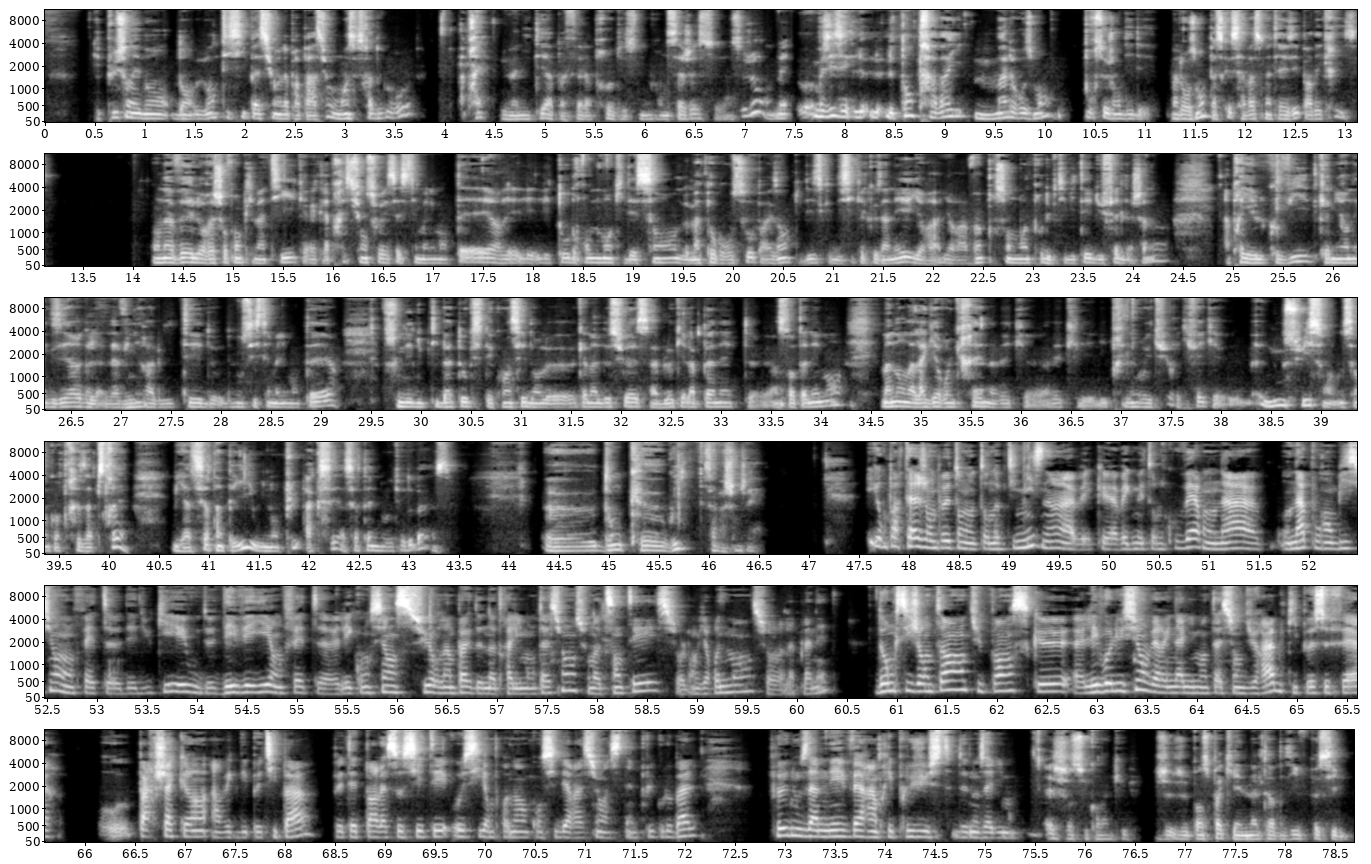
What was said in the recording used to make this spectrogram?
Et plus on est dans, l'anticipation et la préparation, moins ce sera douloureux. Après, l'humanité a pas fait la preuve de son grande sagesse à ce jour. Mais euh, le, le temps travaille malheureusement pour ce genre d'idées. Malheureusement parce que ça va se matérialiser par des crises. On avait le réchauffement climatique avec la pression sur les systèmes alimentaires, les, taux de rendement qui descendent, le Mato Grosso par exemple, qui disent que d'ici quelques années, il y aura, il y aura 20% de moins de productivité du fait de la chaleur. Après, il y a eu le Covid qui a mis en exergue la, vulnérabilité de, nos systèmes alimentaires. Vous vous souvenez du petit bateau qui s'était coincé dans le canal de Suez, ça a bloqué la planète euh, instantanément. Maintenant, on a la guerre en Ukraine avec, euh, avec les, prix de nourriture et qui fait que nous, Suisses, c'est encore très abstrait. Mais il y a certains pays où ils n'ont plus accès à certaines nourritures de base. Euh, donc euh, oui, ça va changer. Et on partage un peu ton, ton optimisme hein, avec avec mettons le couvert. On a on a pour ambition en fait d'éduquer ou de d'éveiller en fait les consciences sur l'impact de notre alimentation, sur notre santé, sur l'environnement, sur la planète. Donc si j'entends, tu penses que euh, l'évolution vers une alimentation durable qui peut se faire par chacun avec des petits pas, peut-être par la société aussi en prenant en considération un système plus global, peut nous amener vers un prix plus juste de nos aliments. J'en suis convaincu. Je ne pense pas qu'il y ait une alternative possible.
